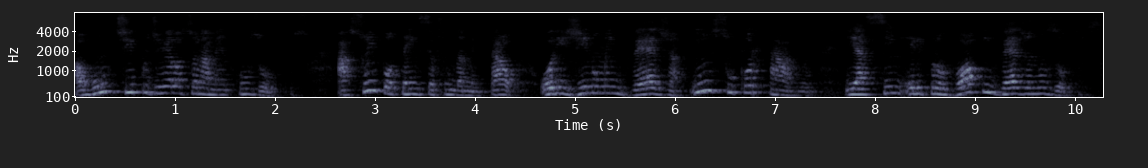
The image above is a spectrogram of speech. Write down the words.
algum tipo de relacionamento com os outros. A sua impotência fundamental origina uma inveja insuportável e assim ele provoca inveja nos outros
